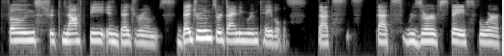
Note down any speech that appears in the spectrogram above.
Phones should not be in bedrooms. Bedrooms or dining room tables. That's that's reserved space for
